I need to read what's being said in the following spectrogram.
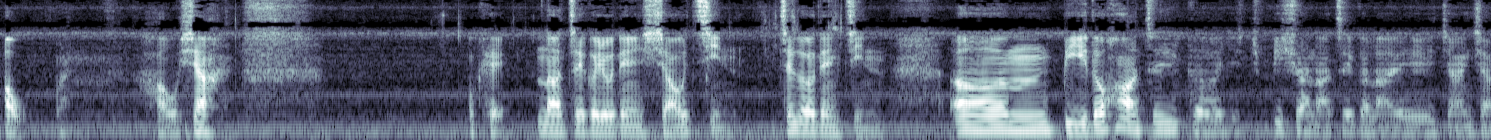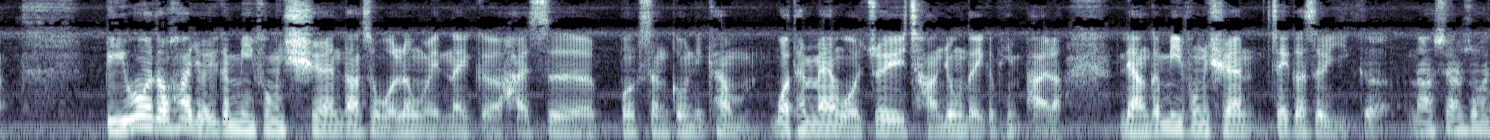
哦。好像，OK，那这个有点小紧，这个有点紧。嗯，笔的话，这个必须要拿这个来讲一讲。笔握的话有一个密封圈，但是我认为那个还是不甚够。你看，Waterman 我最常用的一个品牌了，两个密封圈，这个是一个。那虽然说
